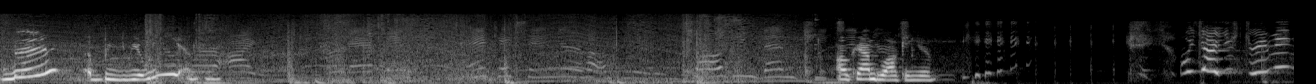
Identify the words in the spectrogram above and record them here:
Blah! A beauty. I pancakes in your mouth. Causing them cheeks. Okay, I'm blocking you. Wait, are you streaming?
